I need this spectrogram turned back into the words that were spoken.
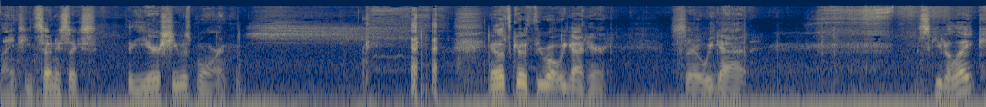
1976, the year she was born. Here, let's go through what we got here. So we got Mosquito Lake,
